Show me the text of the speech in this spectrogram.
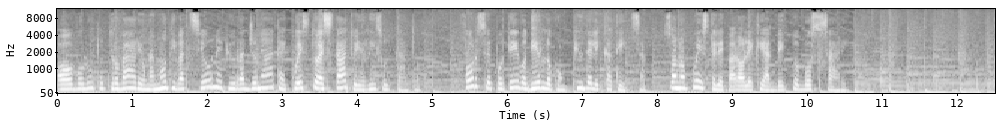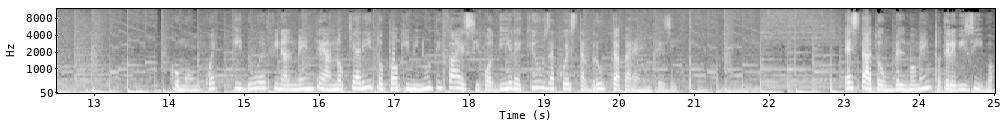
Ho voluto trovare una motivazione più ragionata e questo è stato il risultato. Forse potevo dirlo con più delicatezza, sono queste le parole che ha detto Bossari. Comunque, i due finalmente hanno chiarito pochi minuti fa e si può dire chiusa questa brutta parentesi. È stato un bel momento televisivo,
